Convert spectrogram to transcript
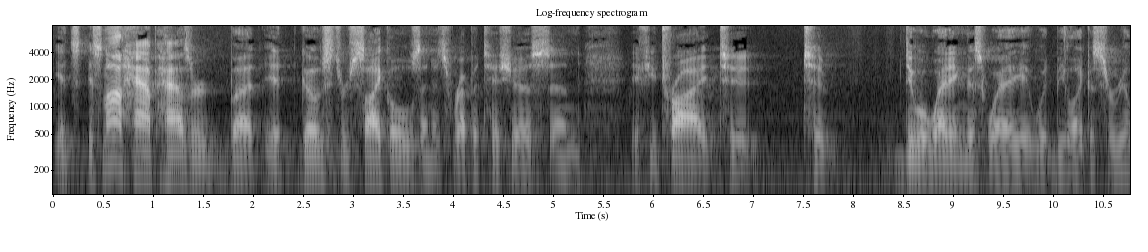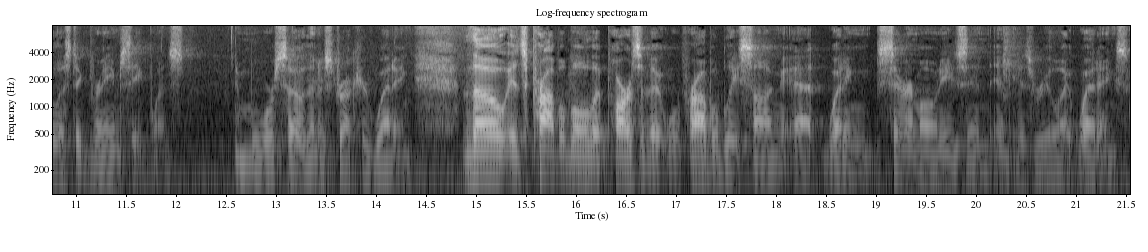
it's, it's not haphazard, but it goes through cycles and it's repetitious. And if you try to, to do a wedding this way, it would be like a surrealistic dream sequence more so than a structured wedding. Though it's probable that parts of it were probably sung at wedding ceremonies in, in Israelite weddings.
